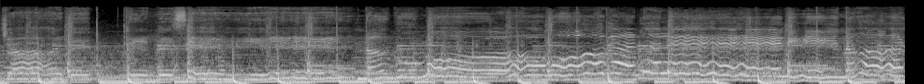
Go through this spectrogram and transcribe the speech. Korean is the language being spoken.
찾아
